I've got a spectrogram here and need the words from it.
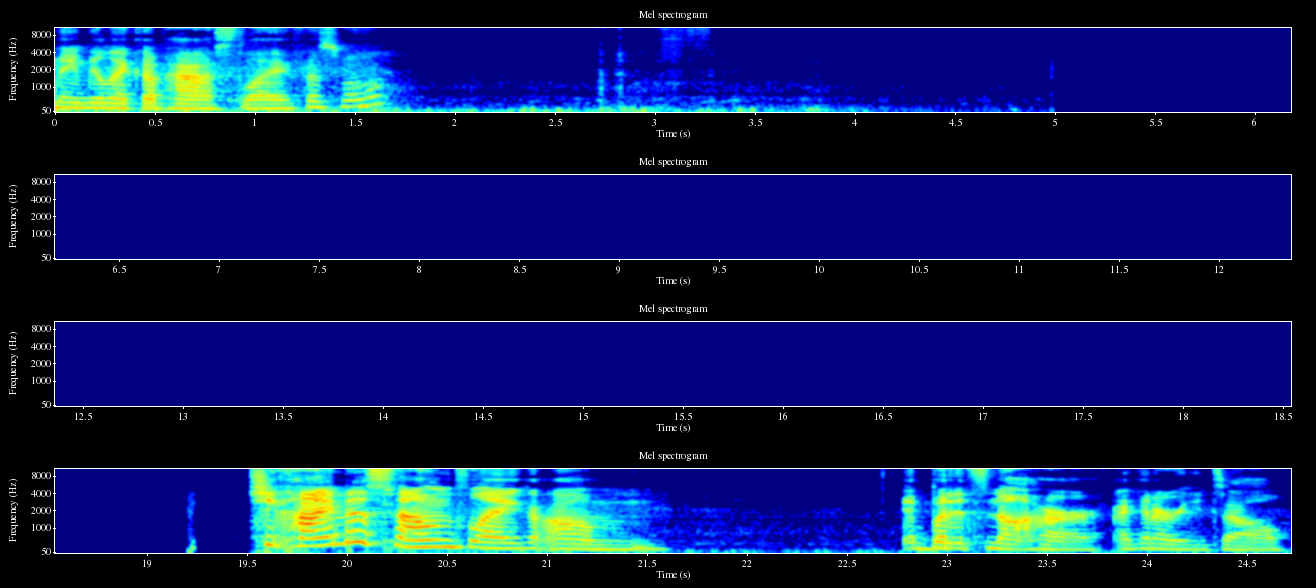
Maybe like a past life as well. She kind of sounds like um but it's not her. I can already tell.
